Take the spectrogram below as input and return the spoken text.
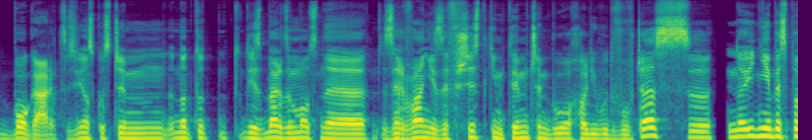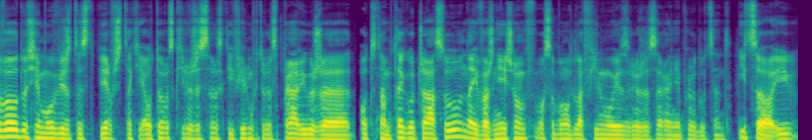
Bogart. W związku z czym, no to, to jest bardzo mocne zerwanie ze wszystkim tym, czym było Hollywood wówczas. No i nie bez powodu się mówi, że to jest pierwszy taki autorski, reżyserski film, który sprawił, że od tamtego czasu najważniejszą osobą dla filmu jest reżyser, a nie producent. I co? I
